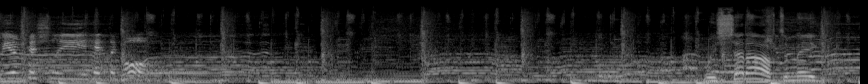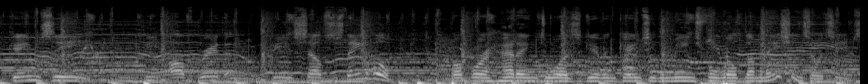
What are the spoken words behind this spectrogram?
we have officially hit the goal. We set off to make Kaemsi be off grid and be self sustainable. But we're heading towards giving Kaemsi the means for world domination, so it seems.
